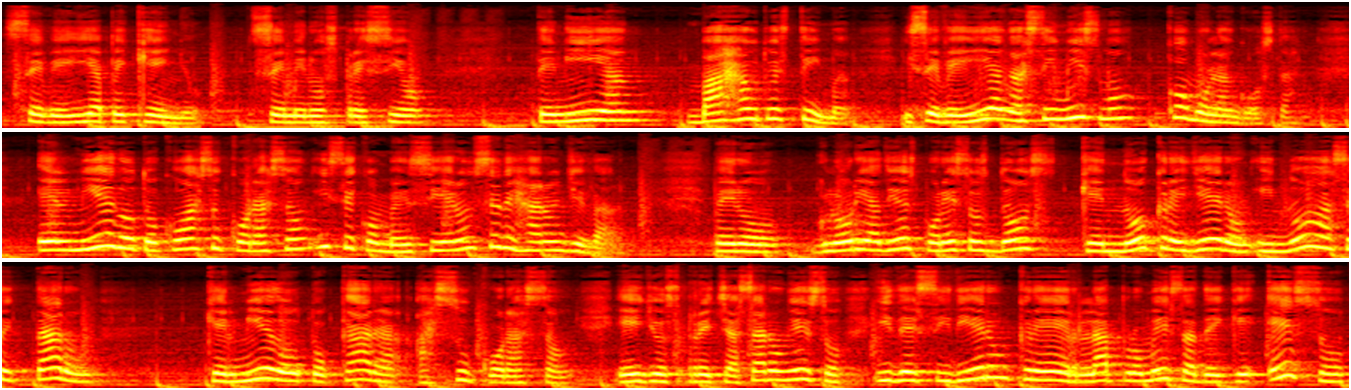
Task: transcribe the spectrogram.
se veía pequeño, se menospreció, tenían baja autoestima y se veían a sí mismos como langosta. El miedo tocó a su corazón y se convencieron, se dejaron llevar. Pero gloria a Dios por esos dos que no creyeron y no aceptaron que el miedo tocara a su corazón. Ellos rechazaron eso y decidieron creer la promesa de que eso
